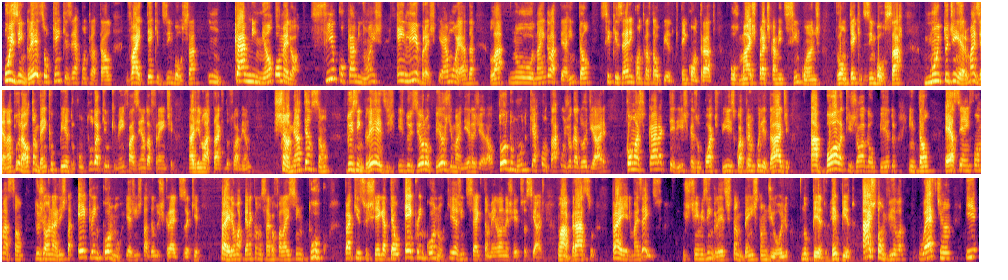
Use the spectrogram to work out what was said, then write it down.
os ingleses, ou quem quiser contratá-lo, vai ter que desembolsar um caminhão, ou melhor, cinco caminhões em libras, que é a moeda lá no, na Inglaterra. Então, se quiserem contratar o Pedro, que tem contrato por mais praticamente cinco anos, vão ter que desembolsar muito dinheiro. Mas é natural também que o Pedro, com tudo aquilo que vem fazendo à frente ali no ataque do Flamengo, chame a atenção dos ingleses e dos europeus de maneira geral. Todo mundo quer contar com um jogador de área com as características, o porte físico, a tranquilidade, a bola que joga o Pedro. Então, essa é a informação do jornalista Ekrem Konur, e a gente está dando os créditos aqui para ele. É uma pena que eu não saiba falar isso em turco, para que isso chegue até o Ekrem Konur, que a gente segue também lá nas redes sociais. Um abraço para ele, mas é isso. Os times ingleses também estão de olho no Pedro. Repito, Aston Villa, West Ham e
